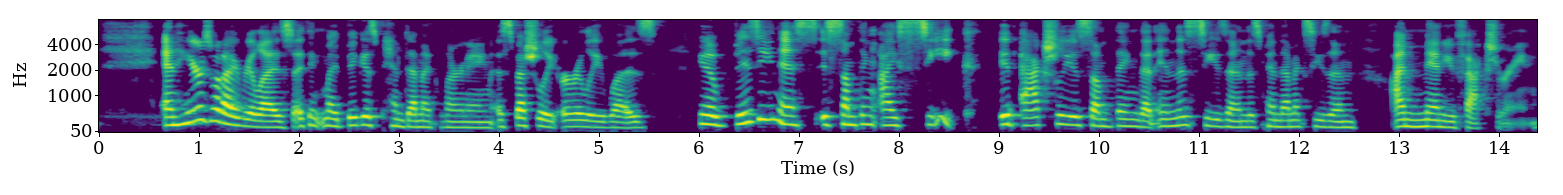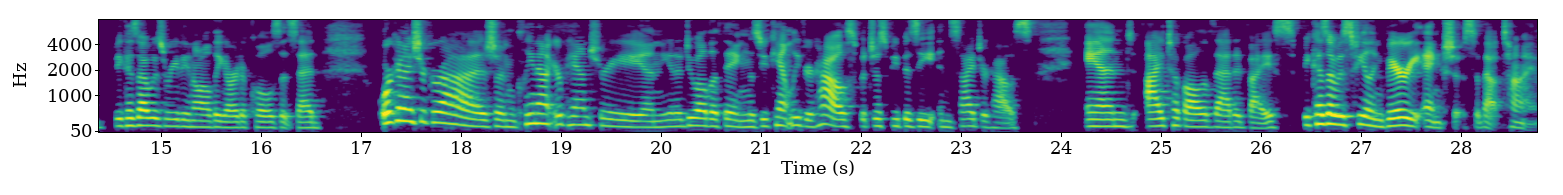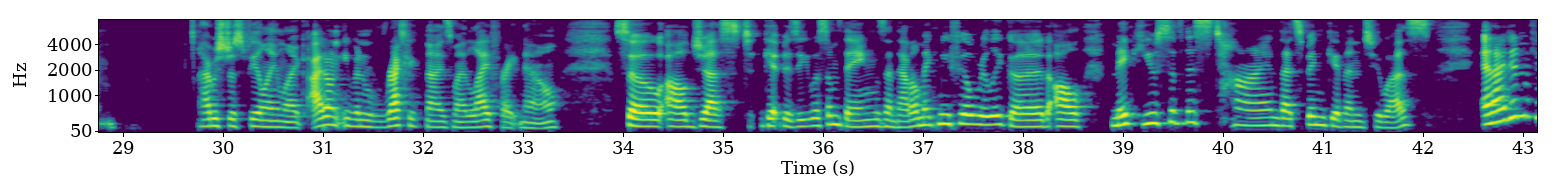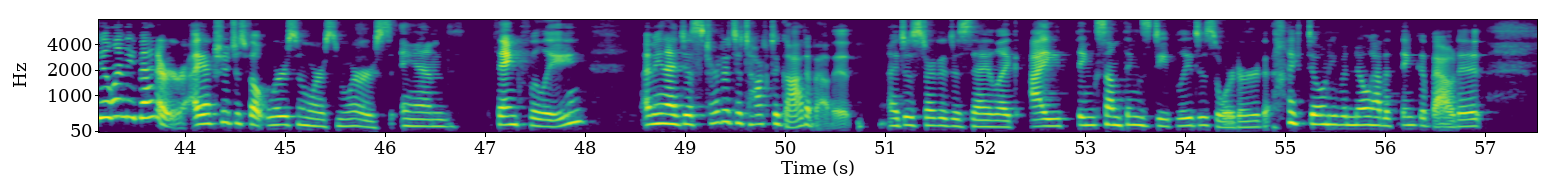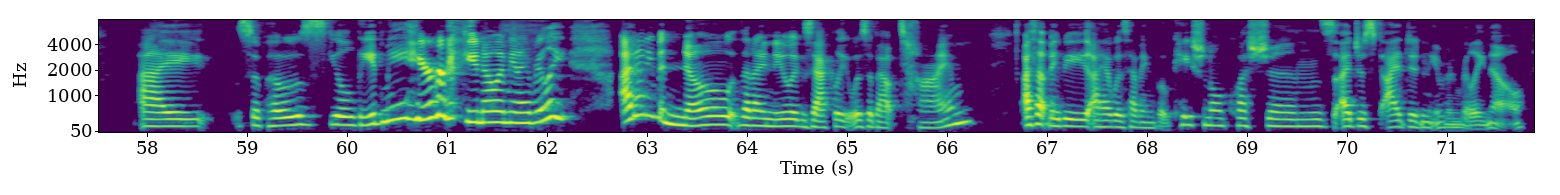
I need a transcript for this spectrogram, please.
And here's what I realized I think my biggest pandemic learning, especially early, was you know, busyness is something I seek. It actually is something that in this season, this pandemic season, I'm manufacturing because I was reading all the articles that said, organize your garage and clean out your pantry and you know do all the things you can't leave your house but just be busy inside your house and i took all of that advice because i was feeling very anxious about time i was just feeling like i don't even recognize my life right now so I'll just get busy with some things and that'll make me feel really good. I'll make use of this time that's been given to us. And I didn't feel any better. I actually just felt worse and worse and worse. And thankfully, I mean, I just started to talk to God about it. I just started to say, like, I think something's deeply disordered. I don't even know how to think about it. I suppose you'll lead me here. you know, I mean, I really, I don't even know that I knew exactly it was about time. I thought maybe I was having vocational questions. I just, I didn't even really know.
